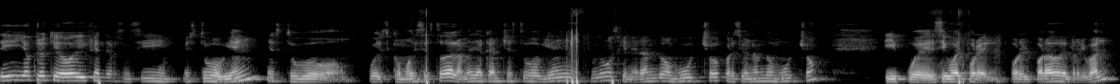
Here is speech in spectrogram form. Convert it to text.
Sí, yo creo que hoy Henderson sí estuvo bien. Estuvo, pues como dices, toda la media cancha estuvo bien. Estuvimos generando mucho, presionando mucho. Y pues igual por el, por el parado del rival.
